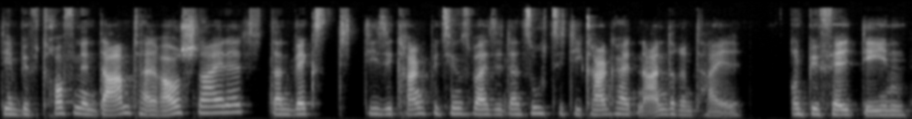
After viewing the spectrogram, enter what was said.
den betroffenen Darmteil rausschneidet, dann wächst diese Krank, beziehungsweise dann sucht sich die Krankheit einen anderen Teil und befällt den.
